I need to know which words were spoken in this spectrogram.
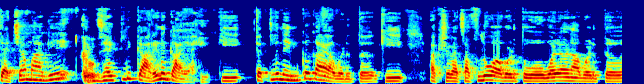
त्याच्यामागे एक्झॅक्टली हो. कारण काय आहे? की त्यातलं नेमकं काय आवडतं? की अक्षराचा फ्लो आवडतो वळण आवडतं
